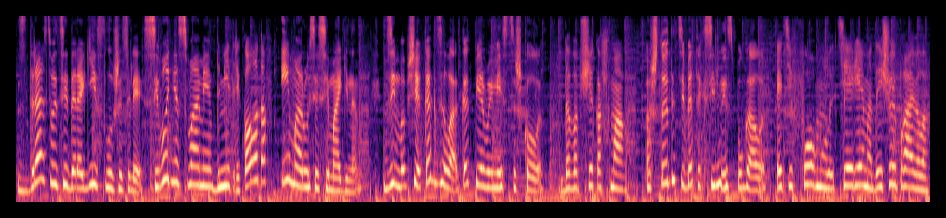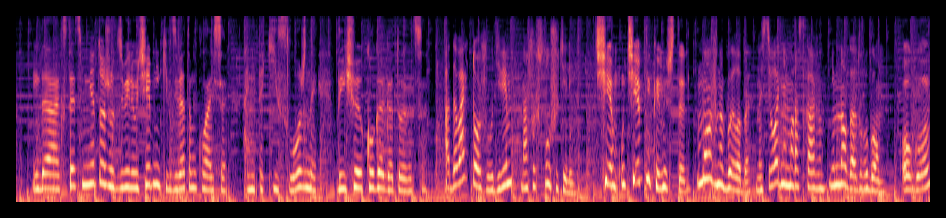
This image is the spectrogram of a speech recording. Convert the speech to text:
Здравствуйте, дорогие слушатели! Сегодня с вами Дмитрий Колотов и Маруся Симагина. Дим, вообще, как дела? Как первые месяцы школы? Да вообще кошмар. А что это тебя так сильно испугало? Эти формулы, теоремы, да еще и правила. Да, кстати, меня тоже удивили учебники в девятом классе. Они такие сложные, да еще и к ОГЭ готовятся. А давай тоже удивим наших слушателей. Чем? Учебниками, что ли? Можно было бы, но сегодня мы расскажем немного о другом. Ого,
